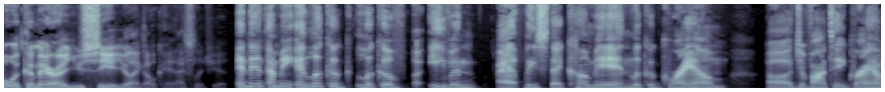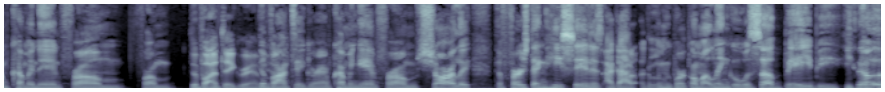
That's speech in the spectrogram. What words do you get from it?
But with Kamara, you see it, you're like, okay, that's legit. and then I mean, and look of look of uh, even athletes that come in. Look at Graham, uh, Javante Graham coming in from from Devonte Graham. yeah. Devonte Graham coming in from Charlotte. The first thing he said is, "I got let me work on my lingo. What's up, baby? You know,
